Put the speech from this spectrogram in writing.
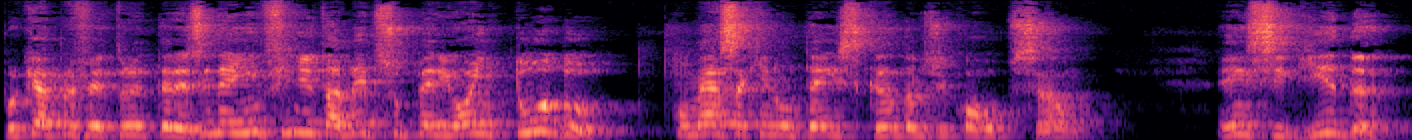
Porque a prefeitura de Teresina é infinitamente superior em tudo. Começa que não tem escândalos de corrupção. Em seguida,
